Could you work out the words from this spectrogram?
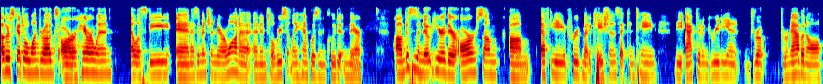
other Schedule 1 drugs are heroin, LSD, and as I mentioned, marijuana, and until recently, hemp was included in there. Um, just as a note here, there are some um, FDA-approved medications that contain the active ingredient dronabinol,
